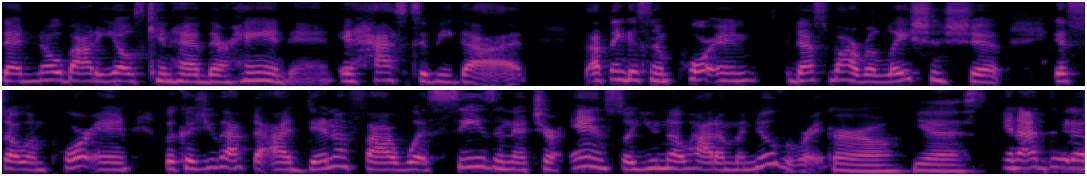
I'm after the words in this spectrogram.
that nobody else can have their hand in. It has to be God. I think it's important. That's why relationship is so important because you have to identify what season that you're in so you know how to maneuver it. Girl, yes. And I did a,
